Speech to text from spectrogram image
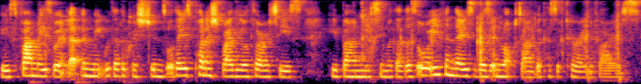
whose families won't let them meet with other Christians, or those punished by the authorities who ban meeting with others, or even those of us in lockdown because of coronavirus.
